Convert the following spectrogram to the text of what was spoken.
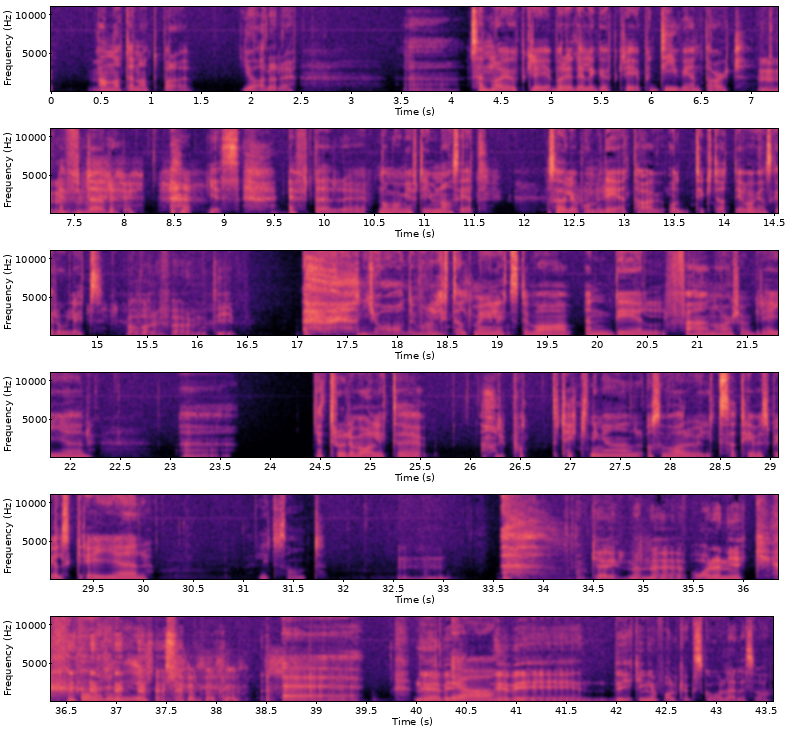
annat än att bara göra det. Eh, sen la jag upp grejer, började jag lägga upp grejer på DeviantArt Mm. efter, yes, efter, eh, någon gång efter gymnasiet. Och så höll jag på med det ett tag och tyckte att det var ganska roligt. Vad var det för motiv? Ja, det var lite allt möjligt. Det var en del fanart av grejer. Eh, jag tror det var lite Harry Potter-teckningar och så var det lite så tv-spelsgrejer. Lite sånt. Okej, men eh, åren gick. Åren gick. Eh, nu är vi, Ja. nu är vi... Du gick ingen folkhögskola eller så?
